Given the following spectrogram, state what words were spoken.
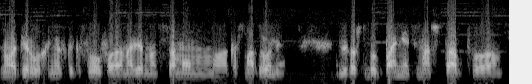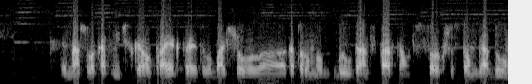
Ну, во-первых, несколько слов, о, наверное, в самом а, космодроме, для того, чтобы понять масштаб э, нашего космического проекта, этого большого, которому был дан стартом в 1946 году.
